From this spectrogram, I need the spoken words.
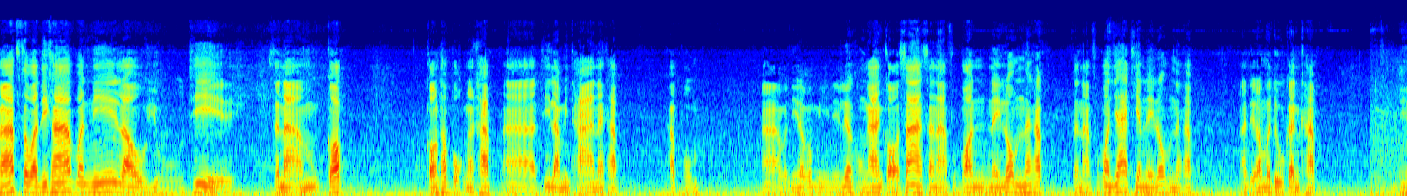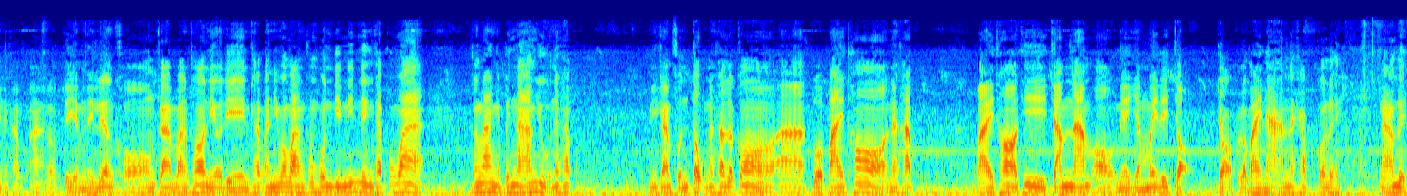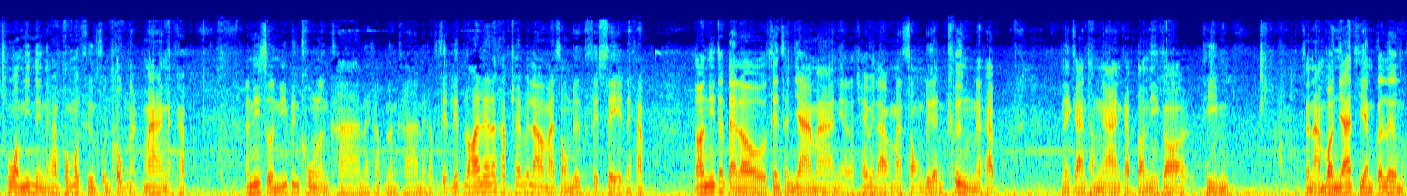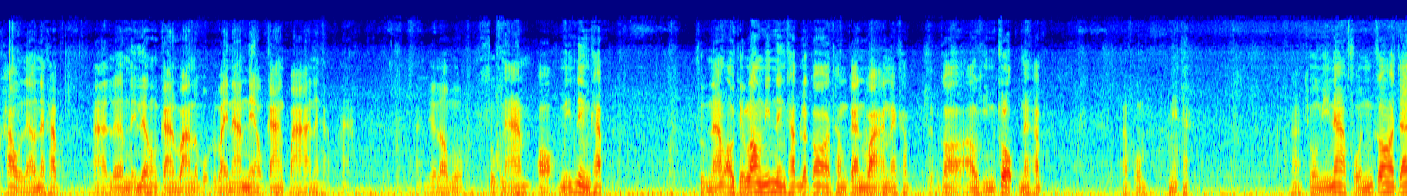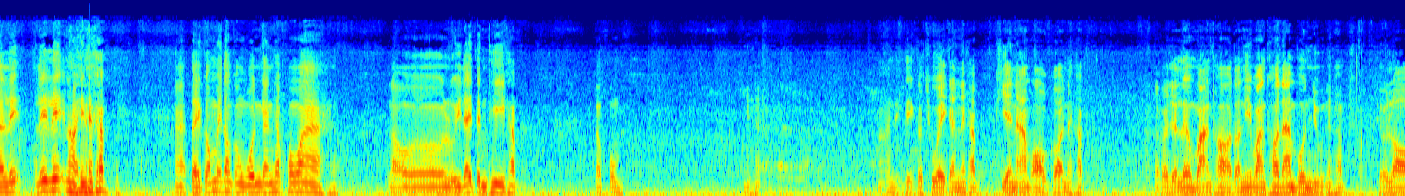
ครับ สวัสดีครับ วันนี้เราอยู่ที่สนามกอล์ฟกองทัพบกนะครับ อ่า ที่รามินทานะครับ ครับผม อ่า วันนี้เราก็มีในเรื่องของงานก่อสร้างสนามฟุตบอลในร่มนะครับ สนามฟุตบอลหญ้าเทียมในร่มนะครับ อ่าเดี๋ยวเรามาดูกันครับ นี่นะครับ อ่า เราเตรียมในเรื่องของการวางท่อนีโอเดนครับ อันนี้มาวางข้างบนดินนิดนึงครับ เพราะว่าข้างล่างยังเป็นน้ำอยู่นะครับ มีการฝนตกนะครับ แล้วก็ อ่า ตัวปลายท่อนะครับ ปลายท่อที่จ้ำน้ำออกเนี่ยยังไม่ได้เจาะเจาะระบายน้ำนะครับ ก็เลยน้ำเลยท่วมนิดนึงนะครับเพราะเมื่อคืนฝนตกหนักมากนะครับ อันนี้ส่วนนี้เป็นโครงหลังคานะครับหลังคานะครับเสร็จเรียบร้อยแล้วนะครับ ใช้เวลาประมาณ2เดือนเศษๆนะครับตอนนี้ตั้งแต่เราเซ็นสัญญามาเนี่ยเราใช้เวลาประมาณ2เดือนครึ่งนะครับ ในการทำงานครับ ตอนนี้ก็ทีมสนามบอลหญ้าเทียมก็เริ่มเข้าแล้วนะครับอ่าเริ่มในเรื่องของการวางระบบระบายน้ำแนวก้างปลานะครับอ่าอ่าเดี๋ยวเรา สูบน้ำออกนิดนึงครับ สูบน้ำออกจากร่องนิดนึงครับ แล้วก็ทำการวางนะครับ แล้วก็เอาหินกลบนะครับ ครับผมเนี่ยฮะช่วงนี้หน้าฝนก็จะเละเละๆหน่อยนะครับแต่ก็ไม่ต้องกังวลกันครับ เพราะว่าเราลุยได้เต็มที่ครับ ครับผมนี่ฮะเด็กๆก็ช่วยกันนะครับ เคลียร์น้ำออกก่อนนะครับ แล้วก็จะเริ่มวางท่อตอนนี้วางท่อด้านบนอยู่นะครับ เดี๋ยวรอ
